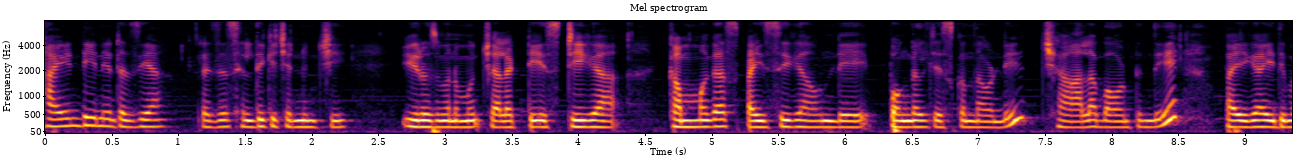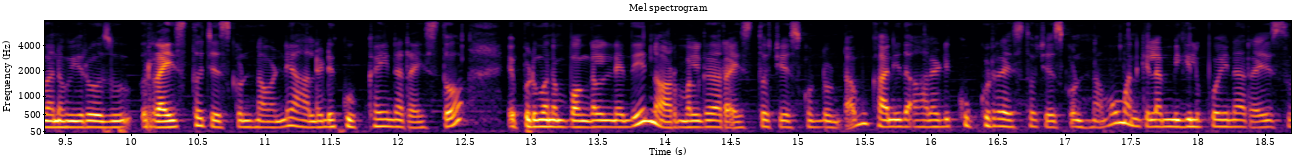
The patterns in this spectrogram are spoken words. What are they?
హాయ్ అండి నేను రజియా రజియాస్ హెల్తీ కిచెన్ నుంచి ఈరోజు మనము చాలా టేస్టీగా కమ్మగా స్పైసీగా ఉండే పొంగల్ చేసుకుందామండి. చాలా బాగుంటుంది. పైగా ఇది మనం ఈరోజు రైస్తో చేసుకుంటున్నామండి. ఆల్రెడీ కుక్ అయిన రైస్తో ఎప్పుడు మనం పొంగల్ అనేది నార్మల్గా రైస్తో చేసుకుంటూ ఉంటాం. కానీ ఇది ఆల్రెడీ కుక్డ్ రైస్తో చేసుకుంటున్నాము. మనకి ఇలా మిగిలిపోయిన రైస్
